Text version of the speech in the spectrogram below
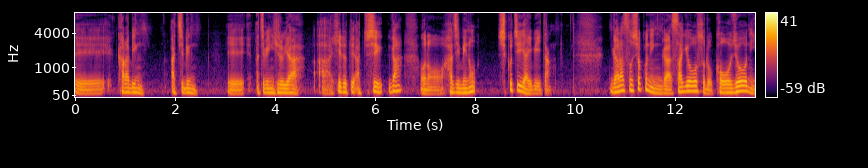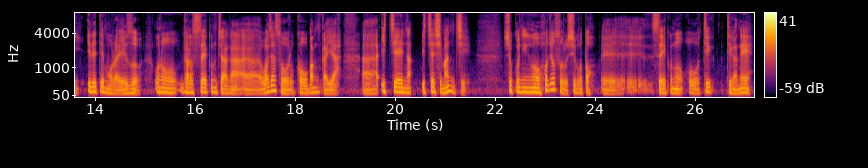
えー、空瓶、あち瓶、えー、あち瓶昼や、あ昼とあっちが、この、初めの敷地やいびいたん。ガラス職人が作業する工場に入れてもらえず、このガラス製君茶がわじゃソール交番会や一恵な一恵四万地職人を補助する仕事、えー、生育の手がね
